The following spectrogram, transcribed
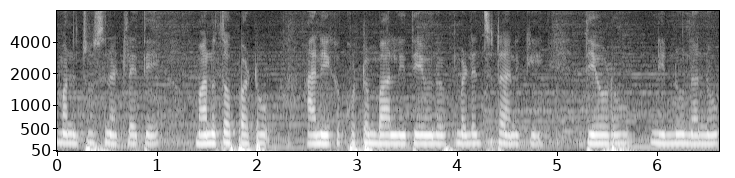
మనం చూసినట్లయితే మనతో పాటు అనేక కుటుంబాలని దేవుని మళ్ళించడానికి దేవుడు నిన్ను నన్ను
